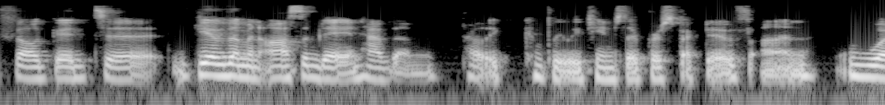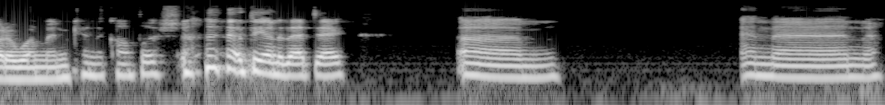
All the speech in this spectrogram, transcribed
felt good to give them an awesome day and have them probably completely change their perspective on what a woman can accomplish at the end of that day. Um, and then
